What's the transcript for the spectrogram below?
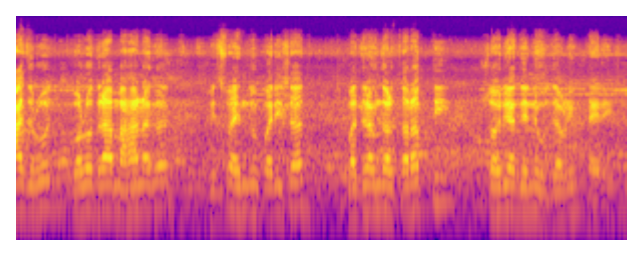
આજ રોજ વડોદરા મહાનગર વિશ્વ હિન્દુ પરિષદ બજરંગ દળ તરફથી શૌર્ય દિનની ઉજવણી થઈ રહી છે.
